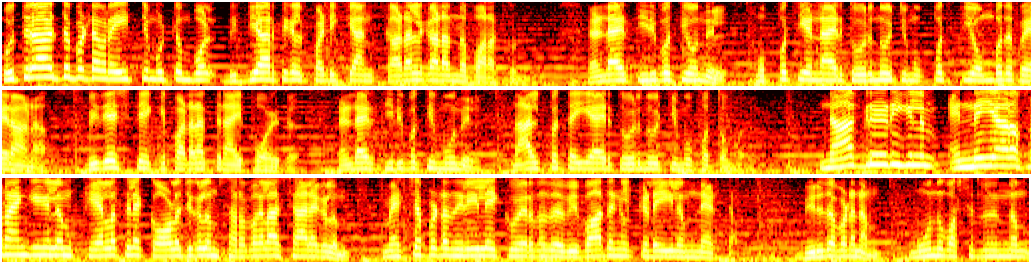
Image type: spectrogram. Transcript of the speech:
ഉത്തരവാദിത്തപ്പെട്ടവർ ഏറ്റുമുട്ടുമ്പോൾ വിദ്യാർത്ഥികൾ പഠിക്കാൻ കടൽ കടന്ന് പറക്കുന്നു. രണ്ടായിരത്തി ഇരുപത്തിയൊന്നിൽ മുപ്പത്തി എണ്ണായിരത്തി ഒരുന്നൂറ്റി മുപ്പത്തി ഒമ്പത് പേരാണ് വിദേശത്തേക്ക് പഠനത്തിനായി പോയത്. രണ്ടായിരത്തി ഇരുപത്തി മൂന്നിൽ നാൽപ്പത്തി അയ്യായിരത്തി ഒരുന്നൂറ്റി മുപ്പത്തി ഒമ്പത് നാഗ്രേഡിങ്ങിലും എൻ ഐ ആർ എഫ് റാങ്കിങ്ങിലും കേരളത്തിലെ കോളേജുകളും സർവകലാശാലകളും മെച്ചപ്പെട്ട നിലയിലേക്ക് ഉയർന്നത് വിവാദങ്ങൾക്കിടയിലും നേട്ടം. ബിരുദ പഠനം മൂന്ന് വർഷത്തിൽ നിന്നും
